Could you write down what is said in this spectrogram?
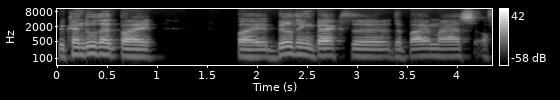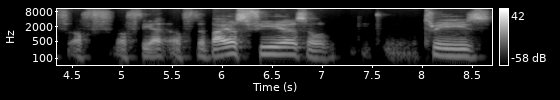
You can do that by by building back the the biomass of of of the of the biosphere, so trees,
